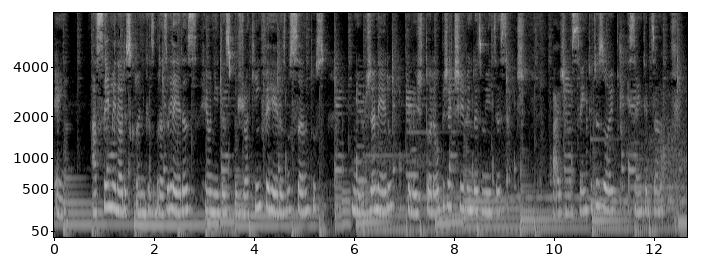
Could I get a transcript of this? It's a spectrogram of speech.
Em As 100 Melhores Crônicas Brasileiras, reunidas por Joaquim Ferreiras dos Santos, no Rio de Janeiro, pela editora Objetiva em 2017 páginas 118 e 119.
